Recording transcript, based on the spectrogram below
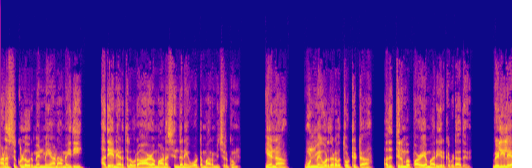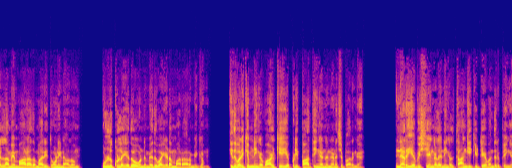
மனசுக்குள்ள ஒரு மென்மையான அமைதி அதே நேரத்துல ஒரு ஆழமான சிந்தனை ஓட்டம் ஆரம்பிச்சிருக்கும். ஏன்னா உண்மை ஒரு தடவை தொட்டுட்டா அது திரும்ப பழைய மாதிரி இருக்க விடாது. வெளியில எல்லாமே மாறாத மாதிரி தோணினாலும் உள்ளுக்குள்ள ஏதோ ஒன்று மெதுவா இடம் மாற ஆரம்பிக்கும். இது வரைக்கும் நீங்க வாழ்க்கையை எப்படி பாத்தீங்கன்னு நினைச்சு பாருங்க. நிறைய விஷயங்களை நீங்கள் தாங்கிக்கிட்டே வந்திருப்பீங்க.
